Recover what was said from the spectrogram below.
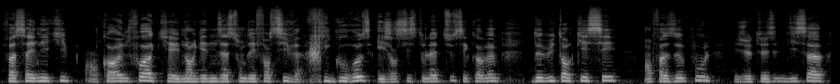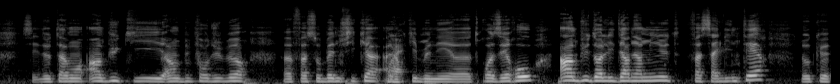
face à une équipe, encore une fois, qui a une organisation défensive rigoureuse. Et j'insiste là-dessus, c'est quand même deux buts encaissés en phase de poule. Et je te dis ça, c'est notamment un but, qui, un but pour du beurre euh, face au Benfica, alors qu'il menait 3-0. Euh, un but dans les dernières minutes face à l'Inter. Donc, euh,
